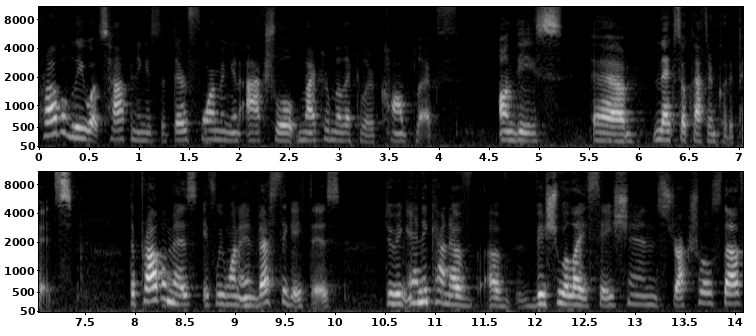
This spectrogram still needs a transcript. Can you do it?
probably what's happening is that they're forming an actual micromolecular complex on these um, necks of clathrin coated pits. The problem is, if we want to investigate this, doing any kind of, of visualization, structural stuff,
